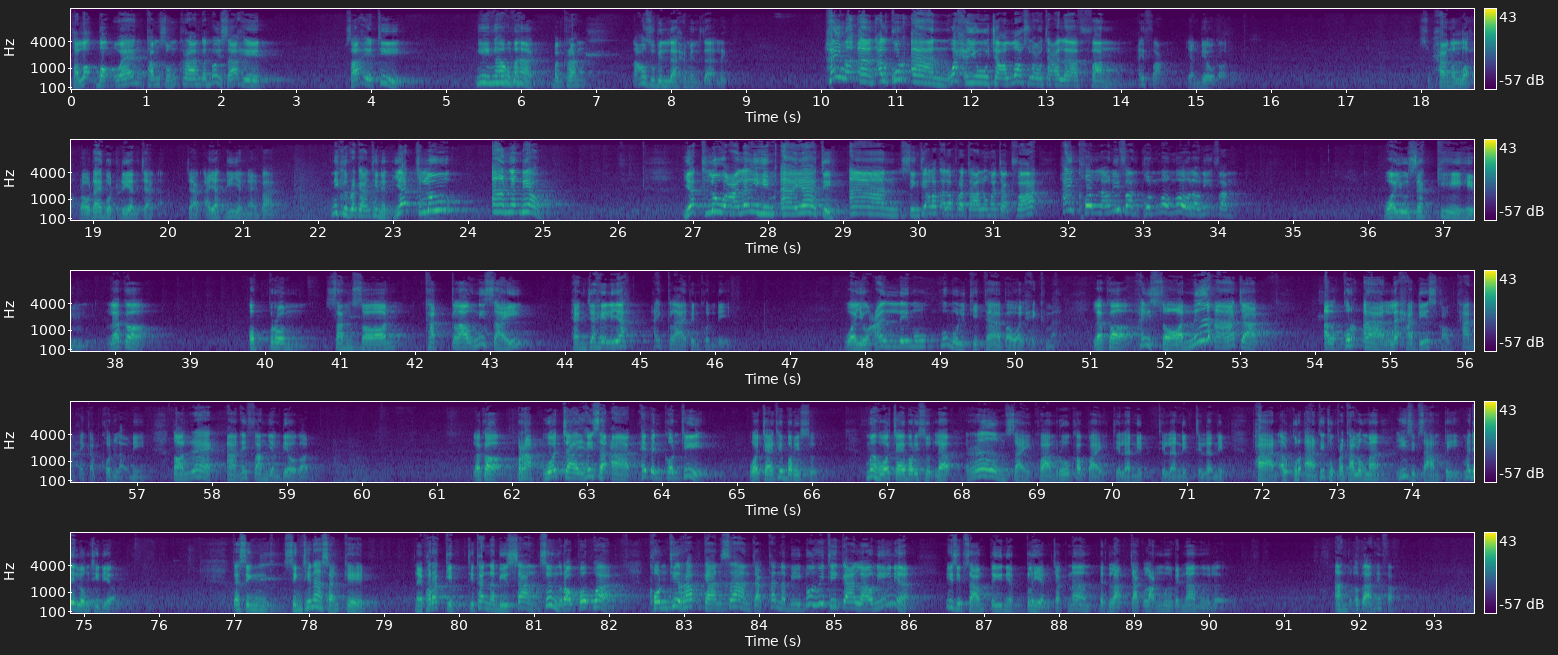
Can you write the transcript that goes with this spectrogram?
ทะเลาะเบาแวงทำสงครามกันด้วยสาเหตุ สาเหตุที่งี่เง่ามากบางครั้งنعوذ بالله من ذلك ให้มาอ่านอัลกุรอานวะฮยูจากอัลลอฮฺ سبحانه وتعالى ฟัง ให้ฟังอย่างเดียวก่อนسبحان اللهเราได้บทเรียนจากจากอายัตนี้ยังไงบ้าง นี่คือประการที่หนึ่งيتلو อ่านอย่างเดียว يتلو عليهم آياتهอ่านสิ่งที่อัลลอฮฺอัลประทานลงมาจากฟ้า ให้คนเหล่านี้ฟังคนโง่โง่เหล่านี้ฟังวายุซักกีฮิมแล้วก็ อบรม สั่งสอน ขัดเกลานิสัย แห่งจาเฮลียะให้กลายเป็นคนดีวายุอัลลิมุฮุมุลกิตาบวัลฮิกมะแล้วก็ให้สอนเนื้อหาจากอัลกุรอานและฮะดีษของท่านให้กับคนเหล่านี้ ตอนแรกอ่านให้ฟังอย่างเดียวก่อน แล้วก็ปรับหัวใจให้สะอาดให้เป็นคนที่หัวใจที่บริสุทธิ์ เมื่อหัวใจบริสุทธิ์แล้ว เริ่มใส่ความรู้เข้าไปทีละนิดทีละนิดทีละนิด ผ่านอัลกุรอานที่ถูกประทานลงมา 23 ปี ไม่ได้ลงทีเดียว แต่สิ่งสิ่งที่น่าสังเกตในภารกิจที่ท่านนาบีสร้าง ซึ่งเราพบว่าคนที่รับการสร้างจากท่านนาบีด้วยวิธีการเหล่านี้เนี่ย23 ปีเนี่ยเปลี่ยนจากหน้าเป็นหลังจากหลังมือเป็นหน้ามือเลย อ่านอัลกุรอานให้ฟัง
